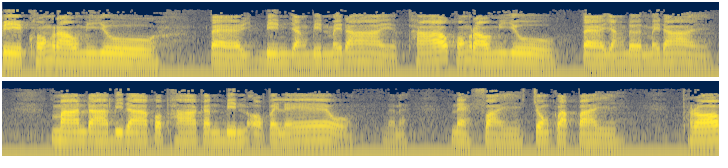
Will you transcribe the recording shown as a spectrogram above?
ปีกของเรามีอยู่ แต่บินยังบินไม่ได้ เท้าของเรามีอยู่ แต่ยังเดินไม่ได้ มารดาบิดาก็พากันบินออกไปแล้วนะนะแน่ไฟจงกลับไป พร้อม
